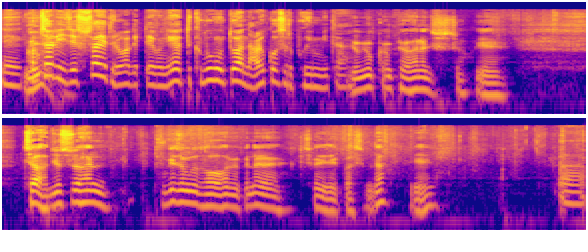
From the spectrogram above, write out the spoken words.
네, 검찰이 용, 이제 수사에 들어가기 때문에요. 그 부분 또한 나올 것으로 보입니다. 용역 깡패가 하는 짓이죠. 예. 자, 뉴스 한 두 개 정도 더 하면 끝날 시간이 될 것 같습니다. 예. 어,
